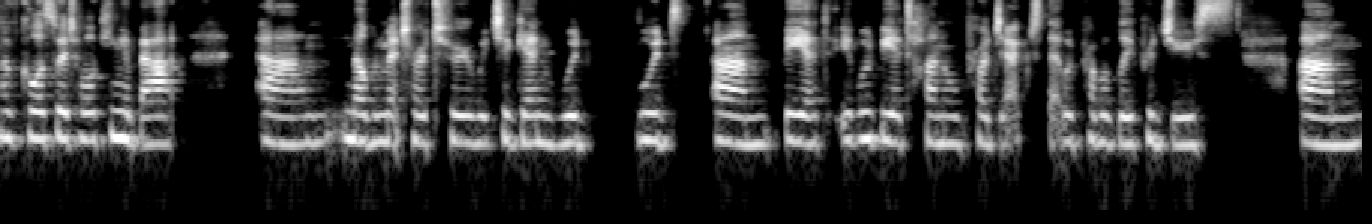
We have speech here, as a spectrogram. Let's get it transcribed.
of course, we're talking about um, Melbourne Metro 2, which again would would um, be a, it would be a tunnel project that would probably produce um,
